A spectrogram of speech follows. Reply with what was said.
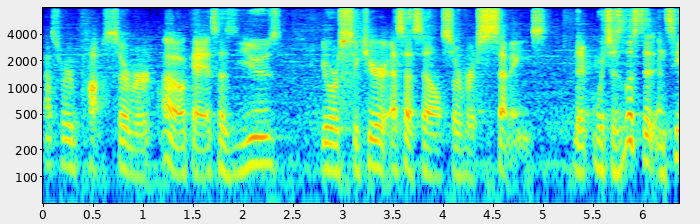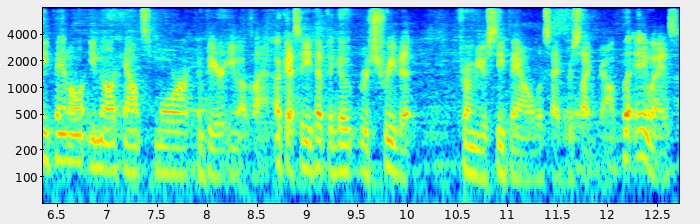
password pop server. Oh, okay. It says use your secure SSL server settings, which is listed in cPanel, email accounts, more, configure email client. Okay, so you'd have to go retrieve it from your cPanel, looks like for SiteGround. But anyways,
